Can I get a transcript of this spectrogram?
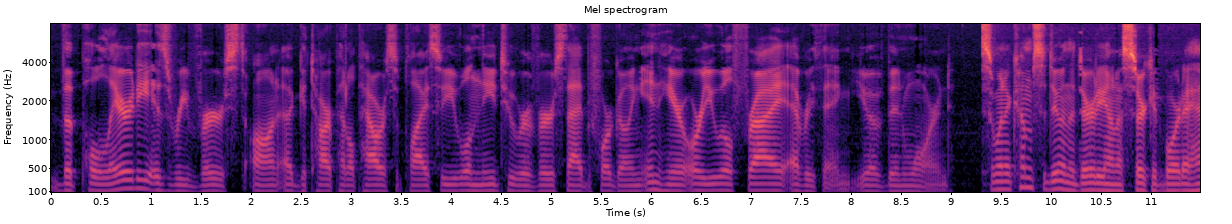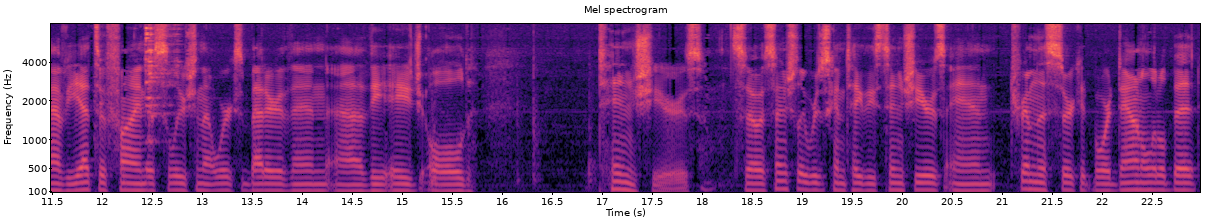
the polarity is reversed on a guitar pedal power supply, so you will need to reverse that before going in here or you will fry everything. You have been warned. So when it comes to doing the dirty on a circuit board, I have yet to find a solution that works better than uh, the age-old tin shears. So essentially we're just going to take these tin shears and trim this circuit board down a little bit.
